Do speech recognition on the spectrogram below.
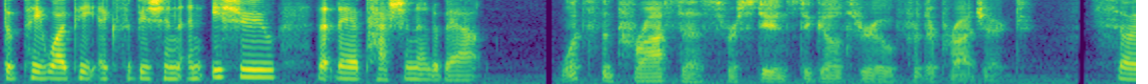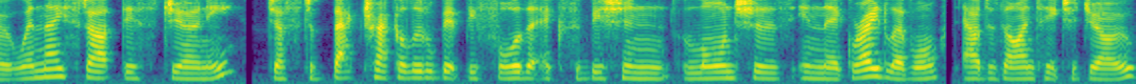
the PYP exhibition an issue that they're passionate about. What's the process for students to go through for their project? So, when they start this journey, just to backtrack a little bit before the exhibition launches in their grade level, our design teacher Joe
